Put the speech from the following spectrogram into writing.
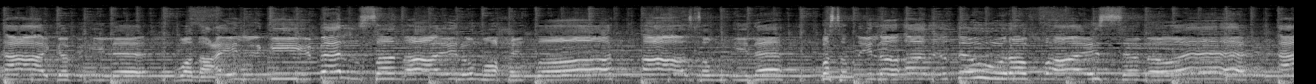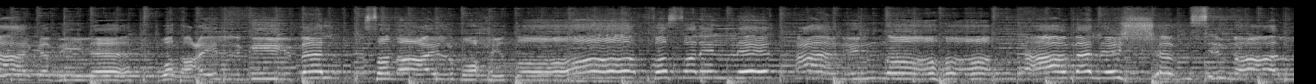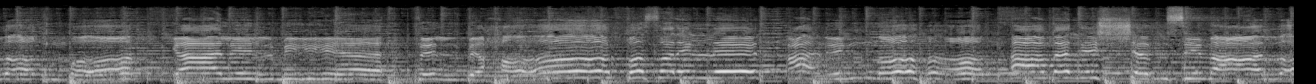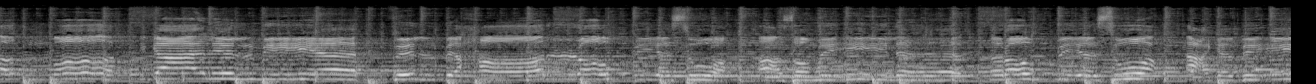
أعجب إله وضع الجبال صنع المحيطات. أعظم إله بسط الأرض ورفع السماوات. أعجب إله وضع الجبال صنع المحيطات. فصل الليل عن النهار. عمل الشمس مع الأقمار جعل المياه في البحار. فصل الليل عن النهار عمل الشمس مع الأقمار. جعل المياه في البحار رب يسوع أعظم إله رب يسوع أعجب إله.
